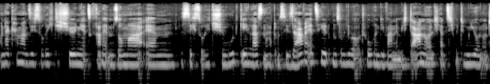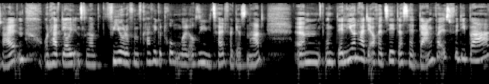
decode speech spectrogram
und da kann man sich so richtig schön, jetzt gerade im Sommer, ähm, es sich so richtig schön gut gehen lassen, hat uns die Sarah erzählt, unsere liebe Autorin, die war nämlich da neulich, hat sich mit dem Leon unterhalten und hat, glaube ich, insgesamt vier oder fünf Kaffee getrunken, weil auch sie die Zeit vergessen hat. Ähm, und der Leon hat ja auch erzählt, dass er dankbar ist für die Bar,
